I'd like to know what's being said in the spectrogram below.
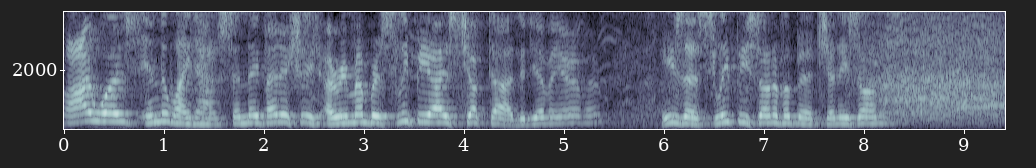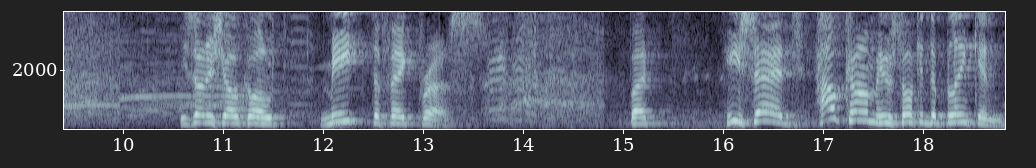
I was in the White House and they've had actually, I remember Sleepy Eyes Chuck Todd. Did you ever hear of him? He's a sleepy son of a bitch, and he's on. He's on a show called Meet the Fake Press. But he said, How come he was talking to Blinken?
